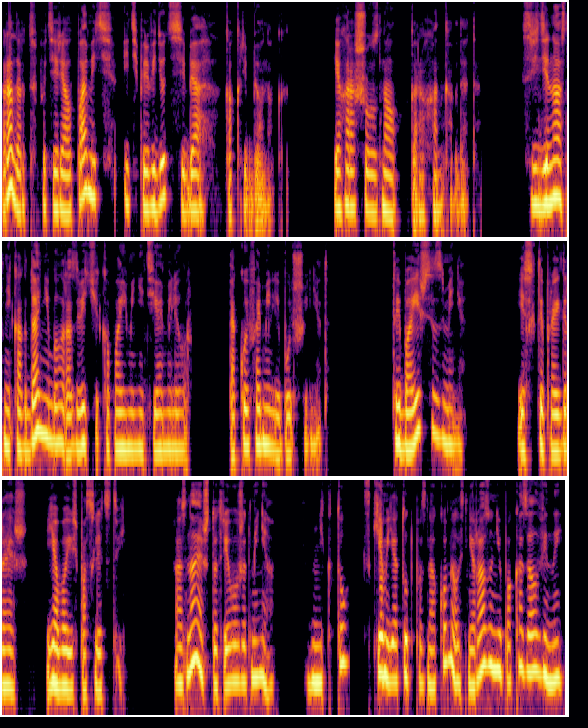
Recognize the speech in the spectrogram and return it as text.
Радард потерял память и теперь ведет себя как ребенок. Я хорошо узнал Гарахан когда-то. Среди нас никогда не было разведчика по имени Тиамелиор. Такой фамилии больше нет. Ты боишься за меня? Если ты проиграешь, я боюсь последствий. А знаешь, что тревожит меня? Никто, с кем я тут познакомилась, ни разу не показал вины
